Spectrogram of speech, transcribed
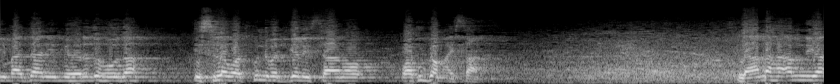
yimaadaan iyo meheradahooda isla waad ku nabadgelaysaanoo waad ku gamcaysaan laamaha amniga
